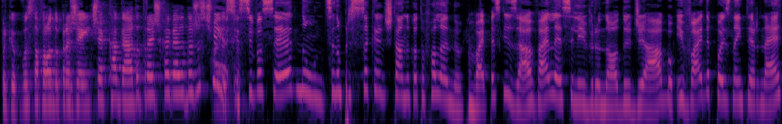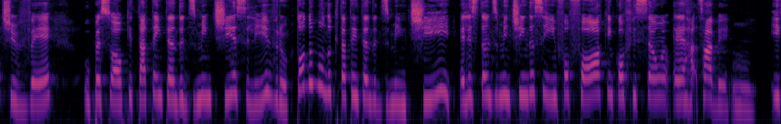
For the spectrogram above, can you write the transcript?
Porque o que você tá falando pra gente é cagada atrás de cagada da justiça. Olha, e se você não. Você não precisa acreditar no que eu tô falando. Vai pesquisar, vai ler esse livro Nó do Diabo e vai depois na internet ver o pessoal que tá tentando desmentir esse livro, todo mundo que tá tentando desmentir, eles estão desmentindo assim, em fofoca, em confissão, sabe? Hum. E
